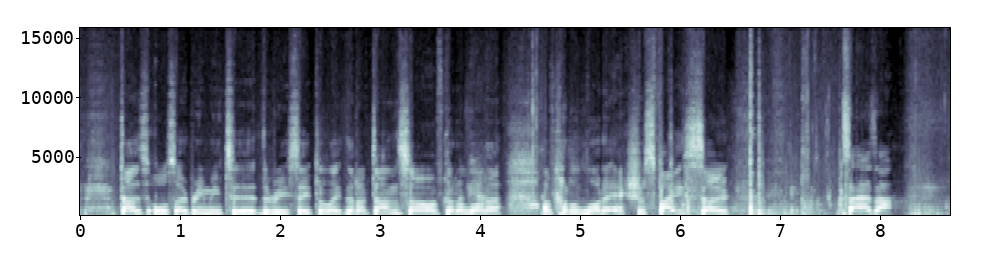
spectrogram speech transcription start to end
does also bring me to the rear seat delete that I've done. So I've got a lot of, I've got a lot of extra space. So so Azza,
